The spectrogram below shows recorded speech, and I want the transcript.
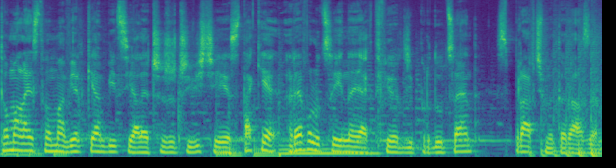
To maleństwo ma wielkie ambicje, ale czy rzeczywiście jest takie rewolucyjne, jak twierdzi producent? Sprawdźmy to razem.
